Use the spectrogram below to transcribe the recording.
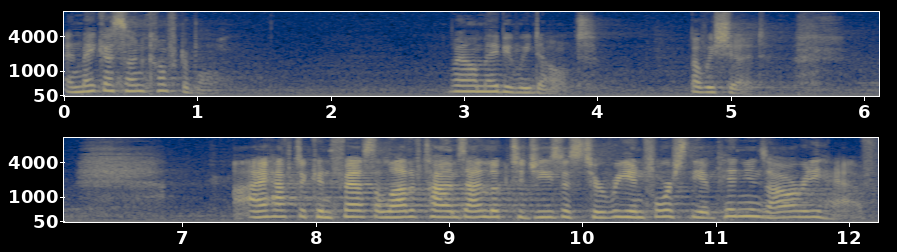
and make us uncomfortable. Well, maybe we don't, but we should. I have to confess, a lot of times I look to Jesus to reinforce the opinions I already have.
